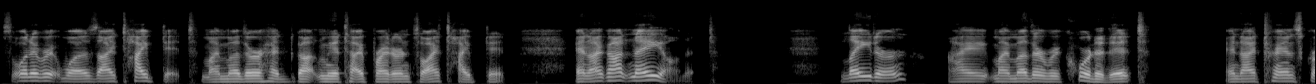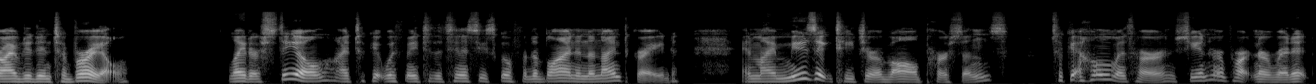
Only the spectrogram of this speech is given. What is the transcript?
So whatever it was, I typed it. My mother had gotten me a typewriter and so I typed it and I got an A on it. Later, I my mother recorded it and I transcribed it into Braille. Later still, I took it with me to the Tennessee School for the Blind in the ninth grade and my music teacher, of all persons, took it home with her. She and her partner read it.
